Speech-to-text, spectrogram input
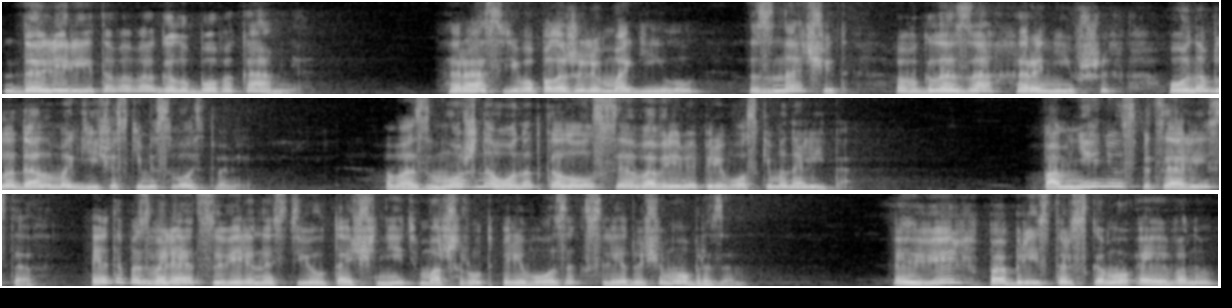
долеритового голубого камня. Раз его положили в могилу, значит, в глазах хоронивших он обладал магическими свойствами. Возможно, он откололся во время перевозки монолита. По мнению специалистов, это позволяет с уверенностью уточнить маршрут перевозок следующим образом: Вверх по Бристольскому Эйвону,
